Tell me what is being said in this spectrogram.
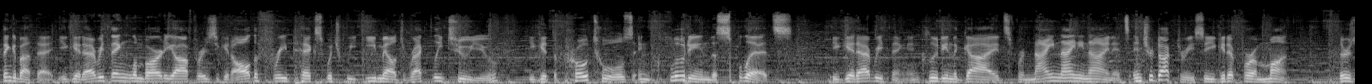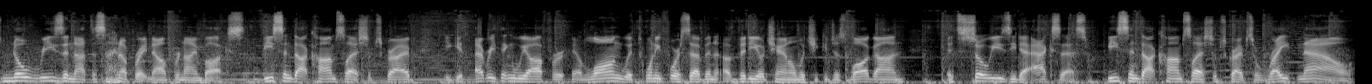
Think about that. You get everything Lombardi offers. You get all the free picks, which we email directly to you. You get the Pro Tools, including the splits. You get everything, including the guides, for $9.99. It's introductory, so you get it for a month. There's no reason not to sign up right now for nine bucks. VSIN.com slash subscribe. You get everything we offer along with 24 7 a video channel, which you could just log on. It's so easy to access. VSIN.com slash subscribe. So right now,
